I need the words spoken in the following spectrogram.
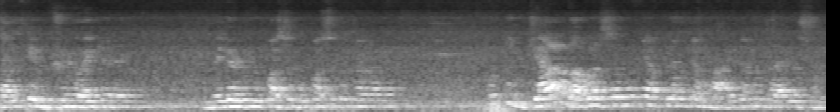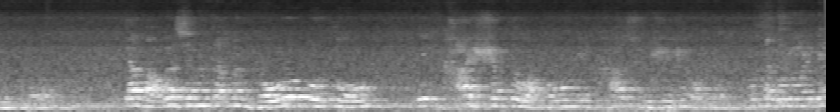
काही भिक्षू व्हायचे नाही मेजॉरिटी उपासक उपासकच राहणार परंतु ज्या बाबासाहेबांनी आपल्याला त्या मार्गाने जायला सांगितलं त्या बाबासाहेबांचा आपण गौरव करतो एक खास शब्द वापरून एक खास विशेषण वापरून. कोणता गौरव का?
